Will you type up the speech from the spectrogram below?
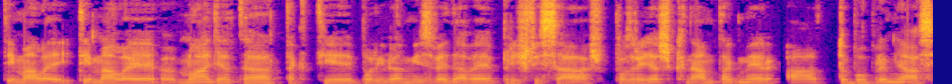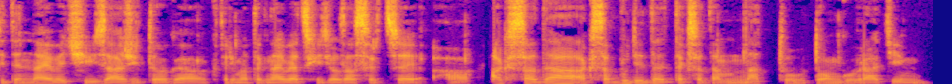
tie malé, tie malé e, mláďatá, tak tie boli veľmi zvedavé, prišli sa až pozrieť až k nám takmer a to bol pre mňa asi ten najväčší zážitok, a, ktorý ma tak najviac chytil za srdce a ak sa dá, ak sa bude dať, tak sa tam na tú tongu vrátim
